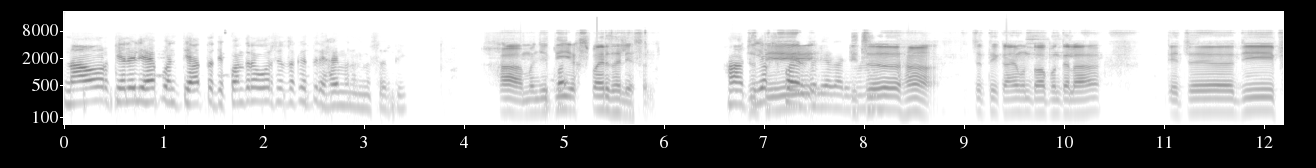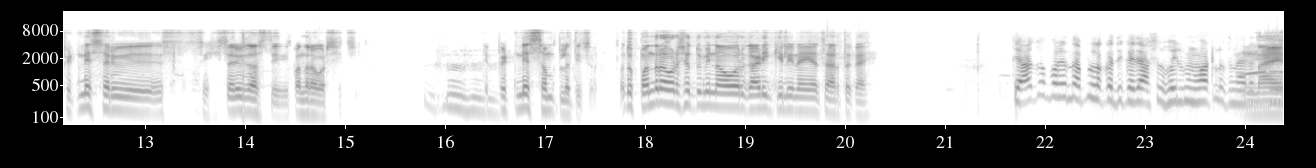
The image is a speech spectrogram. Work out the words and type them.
नावावर केलेली आहे पण ते आता ते पंधरा वर्षाचं काहीतरी आहे म्हणून सर ती. हा म्हणजे ती एक्सपायर झाली असेल. हा तिचं ती एक्सपायर ते झाली आहे गाडी म्हणून. तिचं हा तिचं ते काय म्हणतो आपण त्याला त्याचं जी फिटनेस सर्व्हिस सर्व्हिस असते पंधरा वर्षाची. हम्म, हम्म, ते हम्म. फिटनेस संपलं तिचं. मग तो पंधरा वर्ष तुम्ही नावावर गाडी केली नाही याचा अर्थ काय? ते आजपर्यंत आपल्याला कधी कधी असं होईल म्हणून वाटलंच नाही. नाही, ते नाही,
